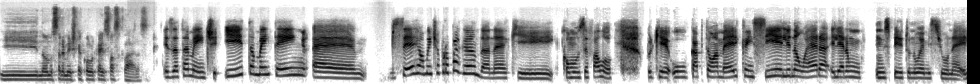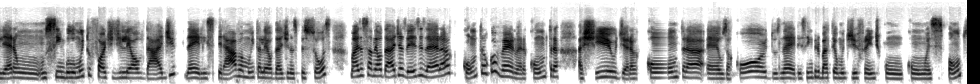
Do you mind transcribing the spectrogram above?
e não necessariamente quer colocar isso às claras. Exatamente. E também tem é, de ser realmente a propaganda, né? Que, como você falou, porque o Capitão América em si, ele não era, ele era um um espírito no MCU, né? Ele era um, um, símbolo muito forte de lealdade, né? Ele inspirava muita lealdade nas pessoas, mas essa lealdade às vezes era contra o governo, era contra a Shield, era contra é, os acordos, né? Ele sempre bateu muito de frente com, com esses pontos.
